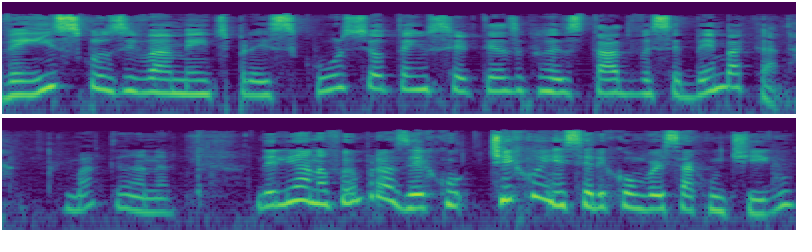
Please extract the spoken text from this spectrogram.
Vem exclusivamente para esse curso e eu tenho certeza que o resultado vai ser bem bacana. Bacana. Deliana, foi um prazer te conhecer e conversar contigo.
